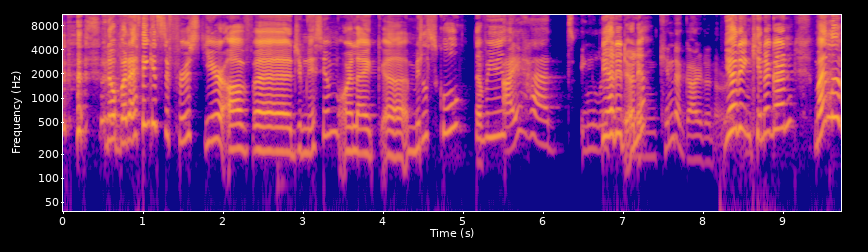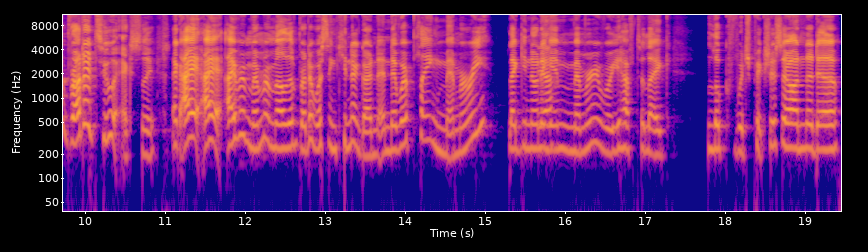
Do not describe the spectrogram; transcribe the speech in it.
no but i think it's the first year of uh gymnasium or like uh middle school that we I had English You had it earlier? in kindergarten. you had it in kindergarten my little brother too actually like i i, I remember my little brother was in kindergarten and they were playing memory like you know the Yeah. game memory where you have to like look which pictures are under the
